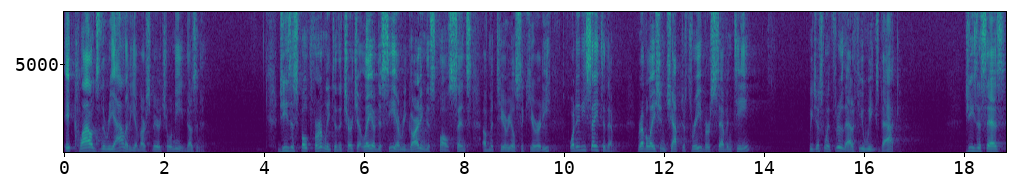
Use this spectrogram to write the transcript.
It clouds the reality of our spiritual need, doesn't it? Jesus spoke firmly to the church at Laodicea regarding this false sense of material security. What did he say to them? Revelation chapter 3, verse 17. We just went through that a few weeks back. Jesus says,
